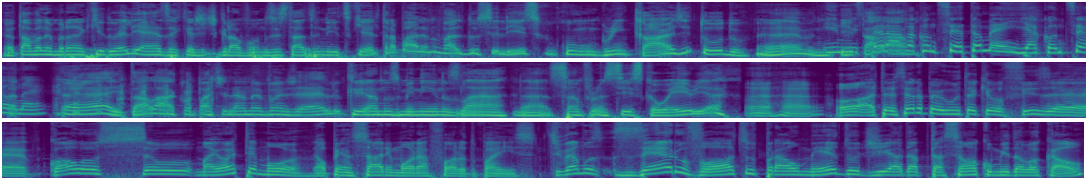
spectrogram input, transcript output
Eu tava lembrando aqui do Eliezer, que a gente gravou nos Estados Unidos, que ele trabalha no Vale do Silício com green card e tudo. É, E não tá esperava lá. acontecer também, e aconteceu, né? É, e tá lá compartilhando o evangelho, criando os meninos lá na San Francisco area. Aham. Ó, a terceira pergunta que eu fiz é: qual é o seu maior temor ao pensar em morar fora do país? Tivemos zero votos para o medo de adaptação à comida local.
